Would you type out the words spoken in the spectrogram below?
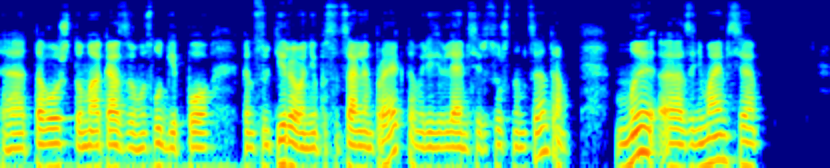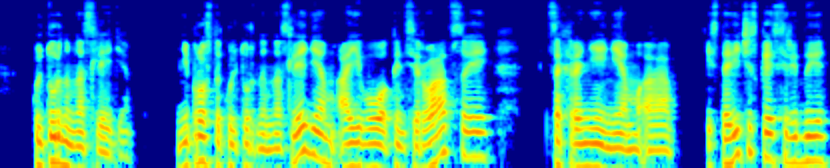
э, того, что мы оказываем услуги по консультированию по социальным проектам или являемся ресурсным центром, мы э, занимаемся культурным наследием. Не просто культурным наследием, а его консервацией, сохранением исторической среды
